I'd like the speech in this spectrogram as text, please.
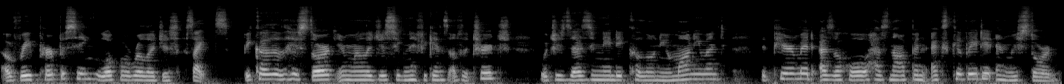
of repurposing local religious sites. Because of the historic and religious significance of the church, which is designated colonial monument, the pyramid as a whole has not been excavated and restored.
